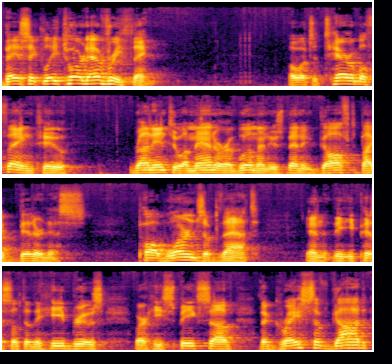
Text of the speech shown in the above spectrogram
basically toward everything. Oh, it's a terrible thing to run into a man or a woman who's been engulfed by bitterness. Paul warns of that in the epistle to the Hebrews, where he speaks of the grace of God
